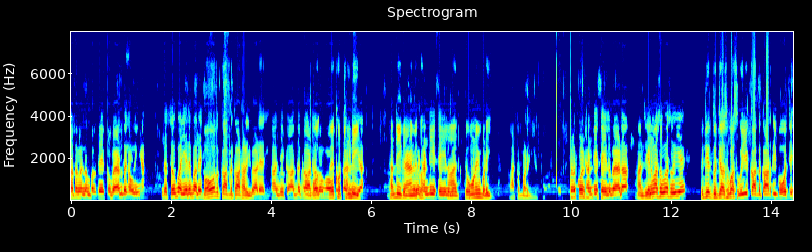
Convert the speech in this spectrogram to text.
7ਵੇਂ ਨੰਬਰ ਤੇ ਇੱਕ ਵੈੜ ਦਿਖਾਉਣੀ ਆ। ਦੱਸੋ ਭਾਜੀ ਇਹਦੇ ਬਾਰੇ। ਬਹੁਤ ਕੱਦ ਕਾਠ ਵਾਲੀ ਵੈੜ ਆ ਜੀ। ਹਾਂਜੀ ਕੱਦ ਕਾਠ ਬਹੁਤ ਵੇਖੋ ਠੰਡੀ। ਆ। ਠੰਡੀ ਕਿੰਨੀ ਵੇਖੋ। ਠੰਡੀ ਸੀਲ ਚੋਣ ਵੀ ਬੜੀ ਘੱਟ ਬੜੀ ਆ। ਬਿਲਕੁਲ ਠੰਡੀ ਸੀਲ ਵੈੜ ਆ। ਕਿੰਨਵਾ ਸੂਆ ਸੂਈ ਹੈ ਵੀਰ ਜੀ ਦੂਜਾ ਸੂਆ ਸੂਈ ਕੱਦ ਕਾਠ ਦੀ ਬਹੁਤ ਜੇ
